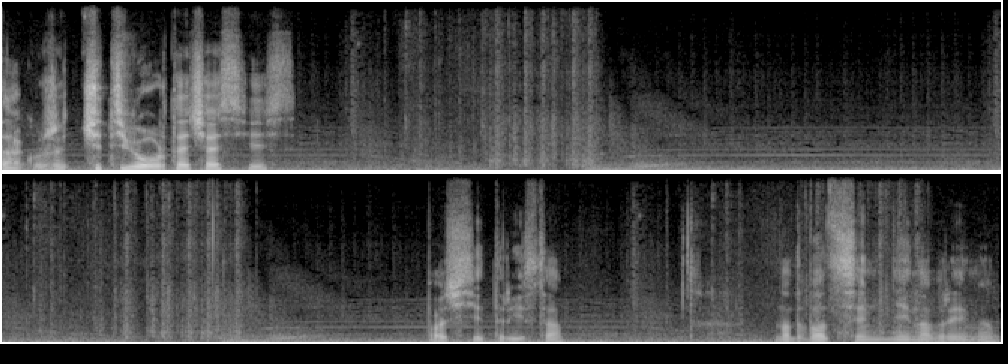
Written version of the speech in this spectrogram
Так, уже четвертая часть есть. Почти 300. На 27 дней на время.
